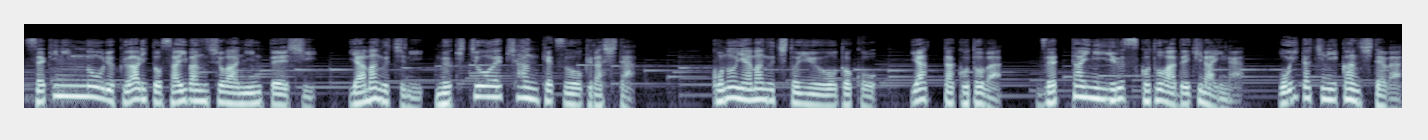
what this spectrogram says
責任能力ありと裁判所は認定し山口に無期懲役判決を下した。この山口という男やったことは絶対に許すことはできないが生い立ちに関しては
